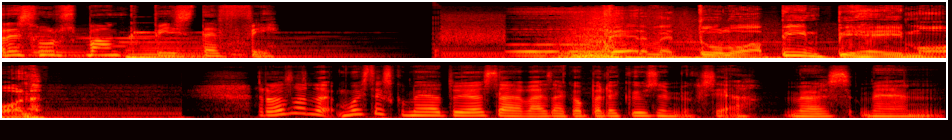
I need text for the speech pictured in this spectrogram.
Resurssbank.fi Tervetuloa Pimppiheimoon! Rosanna, muistatko meillä tuli jossain vaiheessa aika paljon kysymyksiä myös meidän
